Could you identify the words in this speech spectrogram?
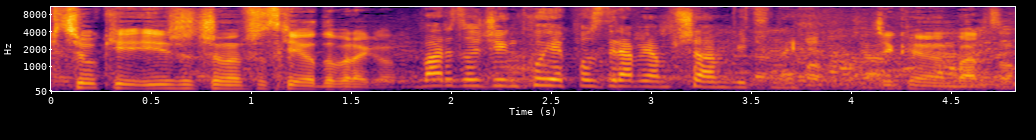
kciuki i życzymy wszystkiego dobrego. Bardzo dziękuję, pozdrawiam przeambitnych. Dziękujemy bardzo.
